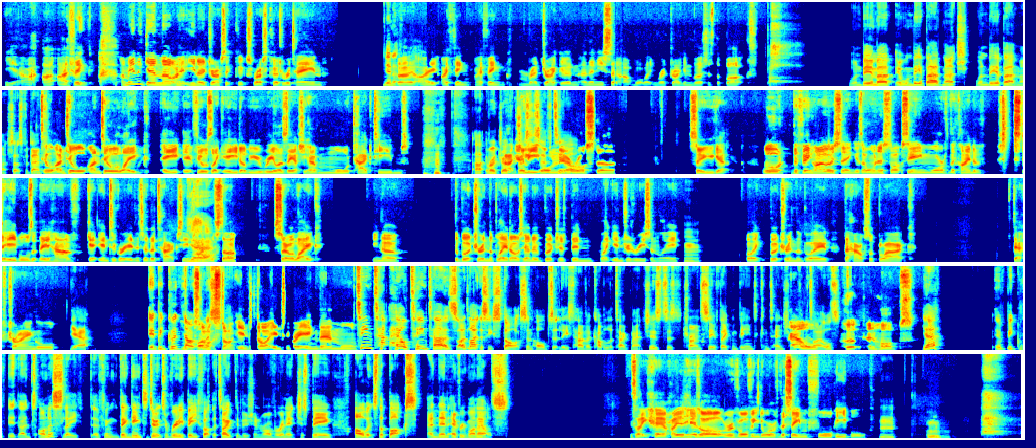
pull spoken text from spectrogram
yeah, I, I think. I mean, again, though, I you know, Jurassic Express could retain, You know, but I I think I think Red Dragon, and then you set up what like Red Dragon versus the Bucks wouldn't be a bad. It wouldn't be a bad match. Wouldn't be a bad match. That's for damn until sure. until until like a it feels like AEW realize they actually have more tag teams Uh, Red Dragon actually on their roster. So you get well. The thing I was saying is I want to start seeing more of the kind of stables that they have get integrated into the tag team Yeah. title stuff. So like, you know, the Butcher and the Blade. Obviously, I know Butcher's been like injured recently. Hmm. But like Butcher and the Blade, the House of Black, Death Triangle. Yeah, it'd be good. No, Start honestly, start in, start integrating them more. Team Ta- hell, Team Taz. I'd like to see Starks and Hobbs at least have a couple of tag matches to try and see if they can be into contention for Hell. the titles. Hook and Hobbs. Yeah, it'd be. gr- It, uh, honestly, I think they need to do it to really beef up the tag division, rather than it just being, oh, it's the Bucks and then everyone else. It's like here, here- here's our revolving door of the same four people. Hmm.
